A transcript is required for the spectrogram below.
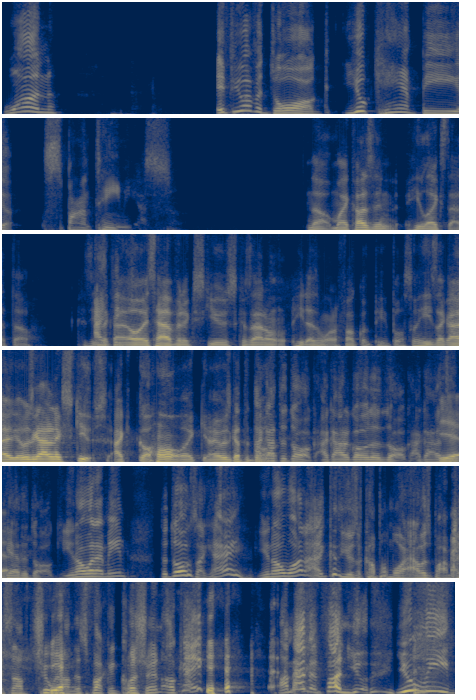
One, if you have a dog, you can't be spontaneous. No, my cousin, he likes that though. Cause he's I like, I always have an excuse because I don't, he doesn't want to fuck with people. So he's like, I always got an excuse. I could go home. Like, I always got the dog. I got the dog. I gotta go to the dog. I gotta Yeah. take care of the dog. You know what I mean? The dog's like, hey, you know what? I could use a couple more hours by myself chewing Yeah. on this fucking cushion. Okay, I'm having fun. You you leave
